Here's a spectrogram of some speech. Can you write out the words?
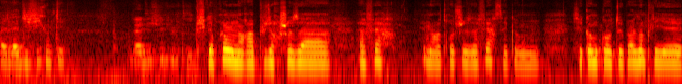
Bah, La difficulté. La difficulté. Puisqu'après, on aura plusieurs choses à, à, faire. On aura trop de choses à faire. C'est comme, c'est comme quand, par exemple, il y, a,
